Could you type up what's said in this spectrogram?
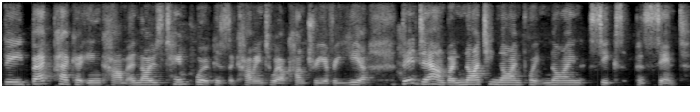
the backpacker income and those temp workers that come into our country every year, they're down by 99.96%.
